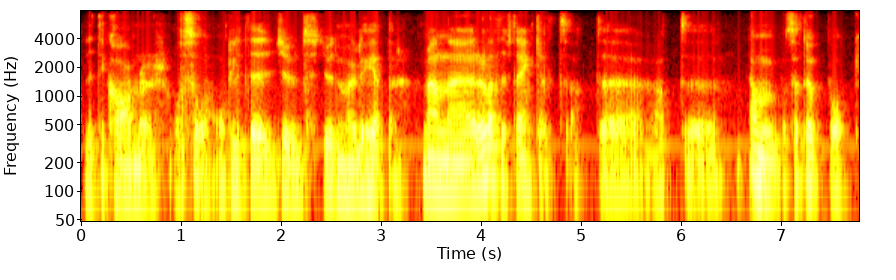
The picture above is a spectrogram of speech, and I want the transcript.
lite kameror och så och lite ljud, ljudmöjligheter. Men eh, relativt enkelt att, eh, att eh, ja, sätta upp och,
